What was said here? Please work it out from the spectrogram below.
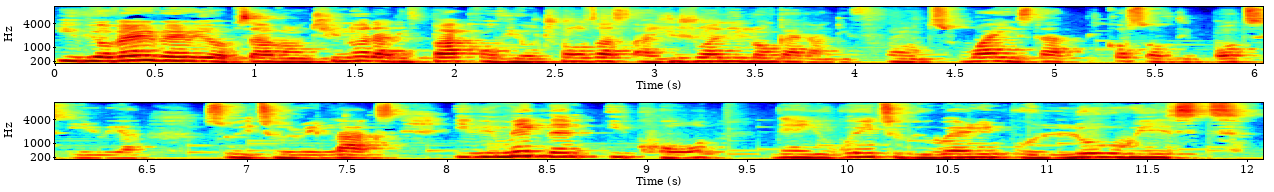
if you're very, very observant, you know that the back of your trousers are usually longer than the front. Why is that? Because of the butt area, so it will relax. If you make them equal, then you're going to be wearing a low waist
